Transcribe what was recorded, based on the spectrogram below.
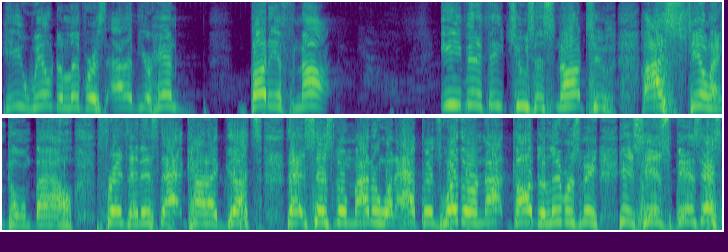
He will deliver us out of your hand. But if not, even if he chooses not to, I still ain't gonna bow. Friends, and it's that kind of guts that says no matter what happens, whether or not God delivers me is his business,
